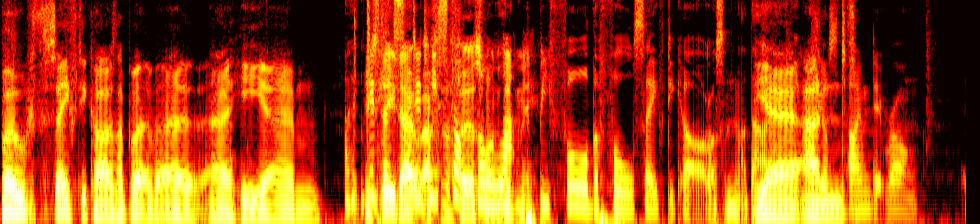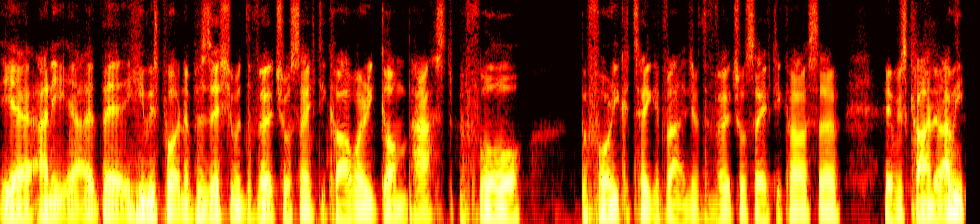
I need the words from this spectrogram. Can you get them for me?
both safety cars. Like, uh, uh, he um, I think, He did stayed he, out did after he the stop first the one, lap didn't he? before the full safety car or something like that? I Yeah, think he and- just timed it wrong. Yeah, and he uh, the, he was put in a position with the virtual safety car where he'd gone past before before he could take advantage of the virtual safety car. So it was kind of, I mean,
